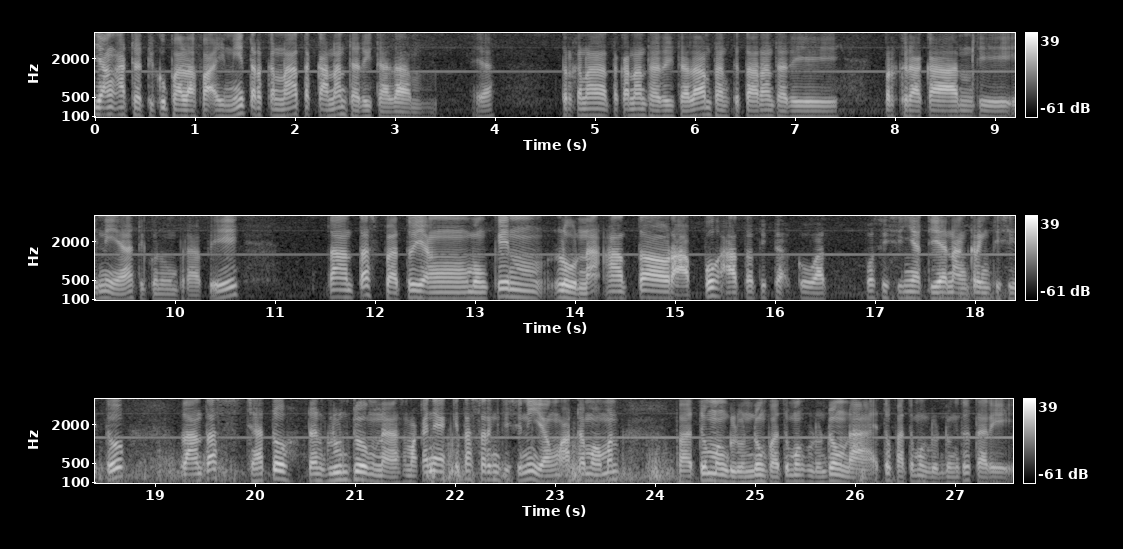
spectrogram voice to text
yang ada di kubah lava ini terkena tekanan dari dalam ya. Terkena tekanan dari dalam dan getaran dari pergerakan di ini ya di gunung berapi. Lantas batu yang mungkin lunak atau rapuh atau tidak kuat posisinya dia nangkring di situ lantas jatuh dan gelundung. Nah makanya kita sering di sini yang ada momen batu menggelundung batu menggelundung. Nah itu batu menggelundung itu dari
